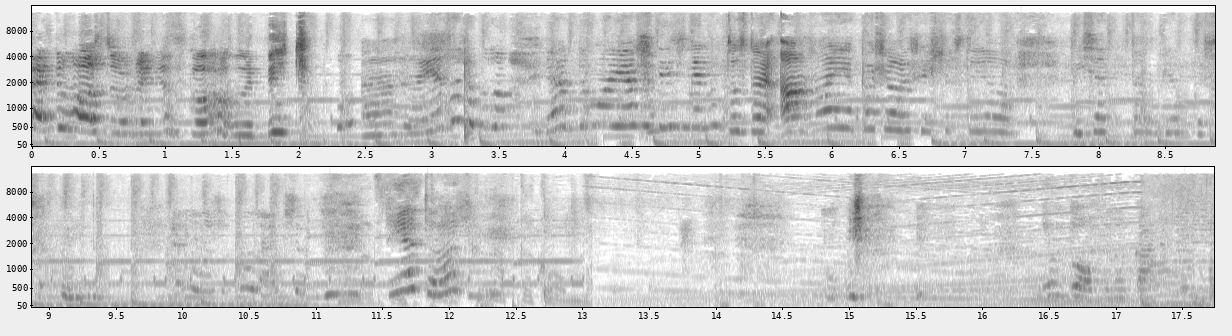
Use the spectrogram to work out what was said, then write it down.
Я думала, що вже не скоро летить. Ага, я тоже буду, я думаю, я вже 30 минут стою. Ага, я почала ще стояла 50 там гривень секунд. Я думала, що полегше. Я так. Неудобно как-то.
